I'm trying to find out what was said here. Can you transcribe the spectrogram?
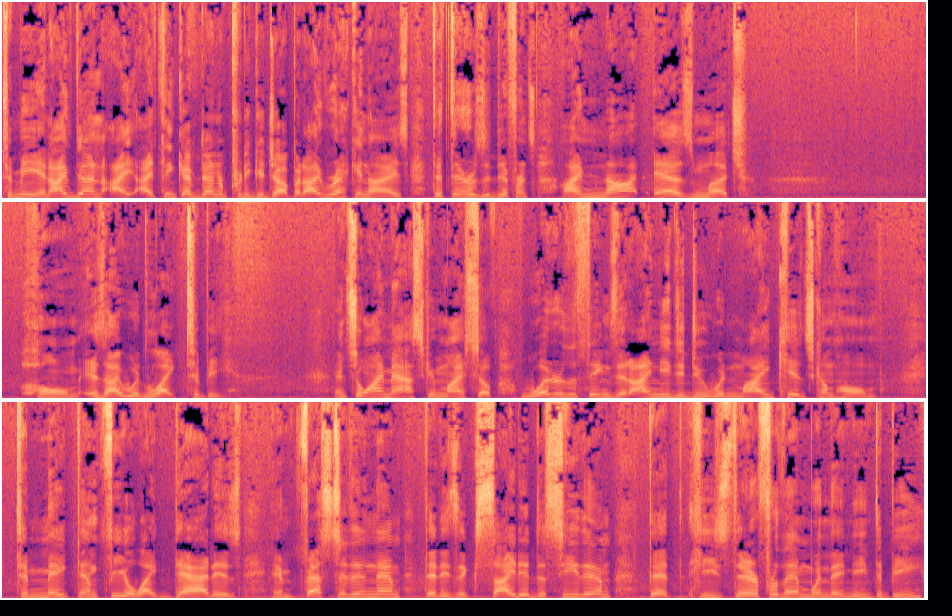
to me, and I've done, I, I think I've done a pretty good job, but I recognize that there is a difference. I'm not as much home as I would like to be. And so I'm asking myself, what are the things that I need to do when my kids come home to make them feel like dad is invested in them, that he's excited to see them, that he's there for them when they need to be?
